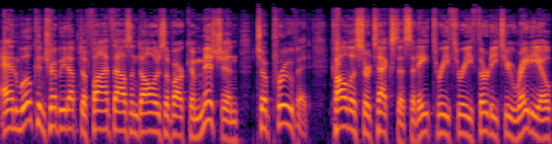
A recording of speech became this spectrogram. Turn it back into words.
and we'll contribute up to $5,000 of our commission to prove it. Call us or text us at 833 32 Radio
